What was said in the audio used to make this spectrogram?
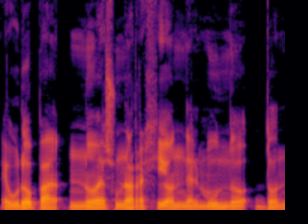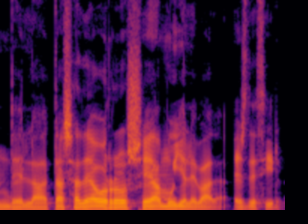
Europa no es una región del mundo donde la tasa de ahorro sea muy elevada, es decir,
